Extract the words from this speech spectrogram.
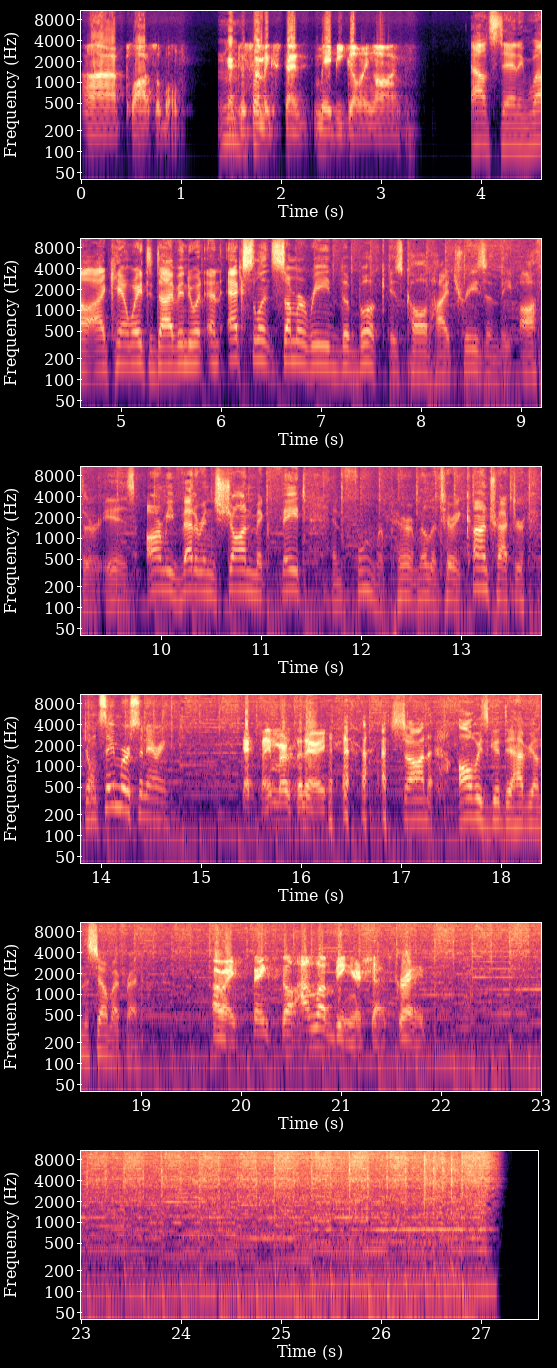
uh, plausible, and to some extent, maybe going on. Outstanding. Well, I can't wait to dive into it. An excellent summer read. The book is called High Treason. The author is Army veteran Sean McFate and former paramilitary contractor. Don't say mercenary. Same mercenary. Sean, always good to have you on the show, my friend. All right, thanks, Phil. I love being your show. It's great.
